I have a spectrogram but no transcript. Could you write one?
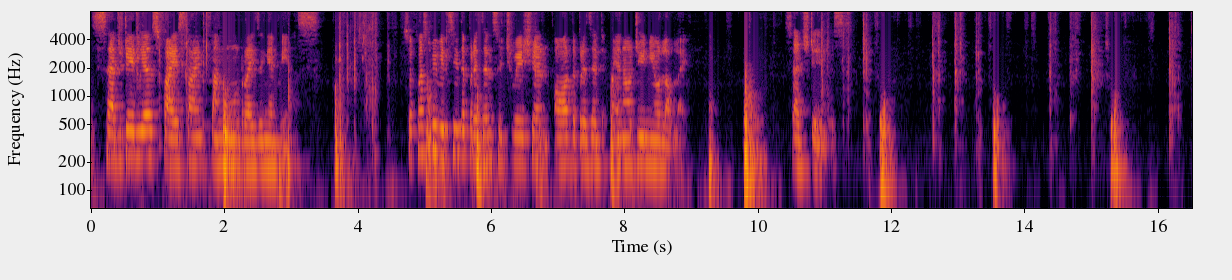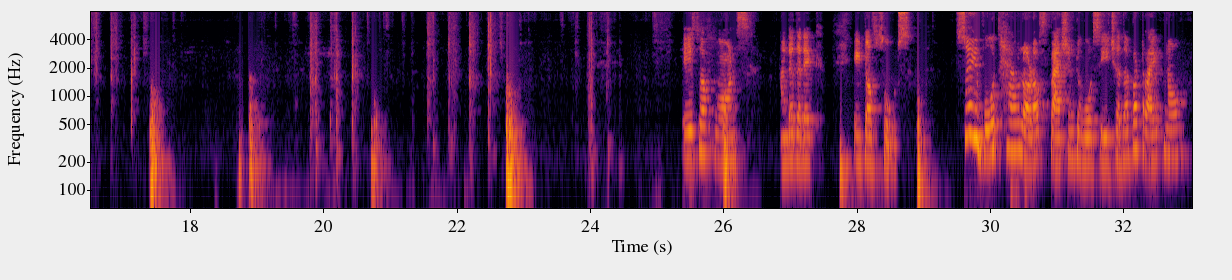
Sagittarius, fire sign, sun, moon, rising, and Venus. So, first we will see the present situation or the present energy in your love life. Sagittarius. Ace of Wands, under the deck, Eight of Swords. So you both have a lot of passion towards each other, but right now,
